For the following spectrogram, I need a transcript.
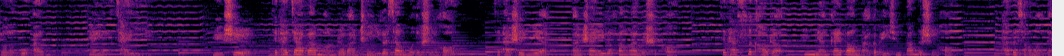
有了不安，便有了猜疑。于是，在他加班忙着完成一个项目的时候，在他深夜完善一个方案的时候，在他思考着今年该报哪个培训班的时候，他的小脑袋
